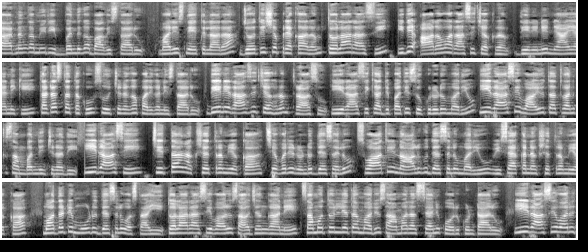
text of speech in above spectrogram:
కారణంగా మీరు ఇబ్బందిగా భావిస్తారు. మరియు స్నేహితులారా జ్యోతిష ప్రకారం తులా రాశి ఇది ఆరవ రాశి చక్రం. దీనిని న్యాయానికి తటస్థతకు సూచనగా పరిగణిస్తారు. దీని రాశి చిహ్నం త్రాసు. ఈ రాశికి అధిపతి శుక్రుడు మరియు ఈ రాశి వాయుతత్వానికి సంబంధించినది. ఈ రాశి చిత్తా నక్షత్రం యొక్క చివరి రెండు దశలు స్వాతి నాలుగు దశలు మరియు విశాఖ నక్షత్రం యొక్క మొదటి మూడు దశలు వస్తాయి. తులారాశి వారు సహజంగానే సమతుల్యత మరియు సామరస్యాన్ని కోరుకుంటారు. ఈ రాశి వారు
